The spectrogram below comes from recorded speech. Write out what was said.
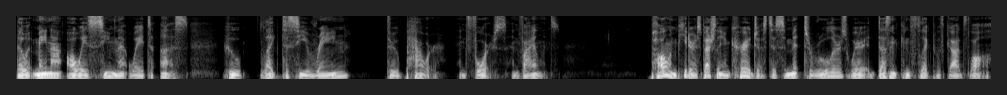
though it may not always seem that way to us who like to see reign through power and force and violence. Paul and Peter especially encourage us to submit to rulers where it doesn't conflict with God's law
